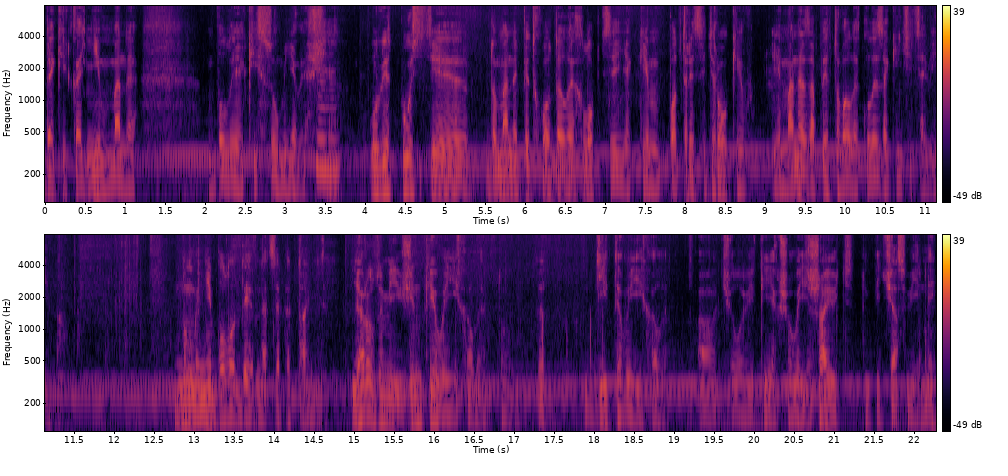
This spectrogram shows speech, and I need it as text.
декілька днів в мене були якісь сумніви ще. Мгм. У відпустці до мене підходили хлопці, яким по 30 років, і мене запитували, коли закінчиться війна. Ну, мені було дивне це питання. Я розумію, жінки виїхали, то діти виїхали. А чоловіки, якщо виїжджають під час війни,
